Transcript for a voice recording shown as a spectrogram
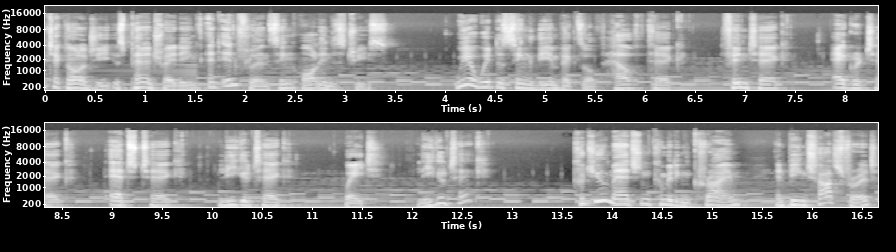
technology is penetrating and influencing all industries. We are witnessing the impacts of health tech, fintech, agri-tech, ed-tech, legal tech. Wait, legal tech? Could you imagine committing a crime and being charged for it,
